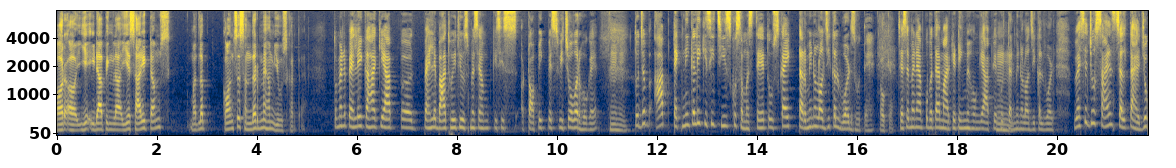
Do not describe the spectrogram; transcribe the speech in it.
और आ, ये ईडा पिंगला ये सारी टर्म्स मतलब कौन से संदर्भ में हम यूज़ करते हैं। तो मैंने पहले ही कहा कि आप पहले बात हुई थी उसमें से हम किसी टॉपिक पे स्विच ओवर हो गए। हम्म, हम्म। तो जब आप टेक्निकली किसी चीज़ को समझते हैं तो उसका एक टर्मिनोलॉजिकल वर्ड्स होते हैं। Okay. जैसे मैंने आपको बताया मार्केटिंग में होंगे आपके कुछ टर्मिनोलॉजिकल हम्म, वर्ड वैसे जो साइंस चलता है जो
